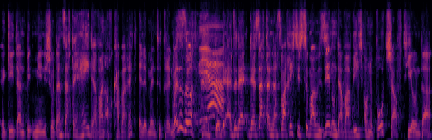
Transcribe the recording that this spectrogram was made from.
geht dann mit mir in die Show, dann sagt er, hey, da waren auch Kabarettelemente drin. Weißt du so? Ja. Der, also der, der sagt dann, das war richtig zum Amüsieren und da war wirklich auch eine Botschaft hier und da.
